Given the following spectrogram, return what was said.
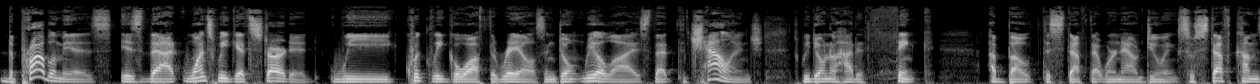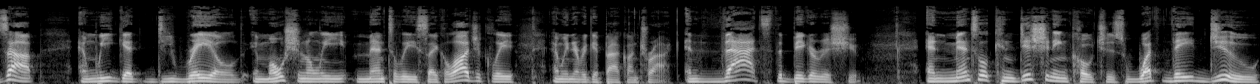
The problem is, is that once we get started, we quickly go off the rails and don't realize that the challenge is we don't know how to think about the stuff that we're now doing. So stuff comes up and we get derailed emotionally, mentally, psychologically, and we never get back on track. And that's the bigger issue. And mental conditioning coaches, what they do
